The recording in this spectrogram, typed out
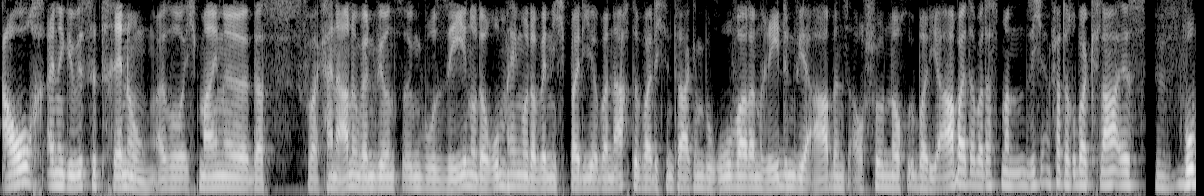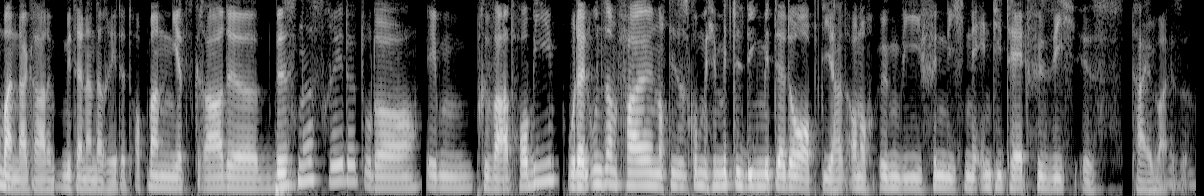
auch eine gewisse Trennung. Also ich meine, das war keine Ahnung, wenn wir uns irgendwo sehen oder rumhängen oder wenn ich bei dir übernachte, weil ich den Tag im Büro war, dann reden wir abends auch schon noch über die Arbeit, aber dass man sich einfach darüber klar ist, wo man da gerade miteinander redet. Ob man jetzt gerade Business redet oder eben Privat-Hobby oder in unserem Fall noch dieses komische Mittelding mit der Dorp, die halt auch noch irgendwie, finde ich, eine Entität für sich ist, teilweise.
